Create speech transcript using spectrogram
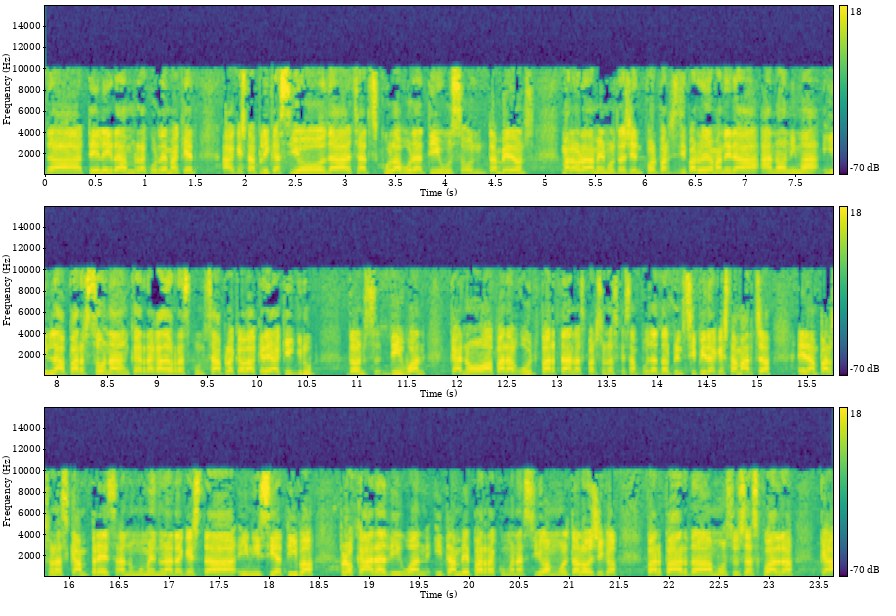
de Telegram, recordem aquest, aquesta aplicació de xats col·laboratius on també, doncs, malauradament molta gent pot participar-ho de manera anònima i la persona encarregada o responsable que va crear aquest grup doncs diuen que no ha aparegut, per tant, les persones persones que s'han posat al principi d'aquesta marxa eren persones que han pres en un moment donat aquesta iniciativa, però que ara diuen, i també per recomanació, amb molta lògica, per part de Mossos d'Esquadra, que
